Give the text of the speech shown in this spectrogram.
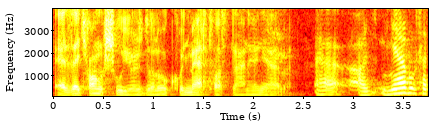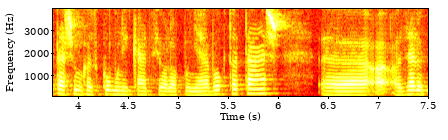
ez egy hangsúlyos dolog, hogy mert használni a nyelvet. Az nyelvoktatásunk az kommunikáció alapú nyelvoktatás. Az előbb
